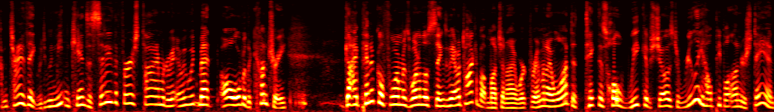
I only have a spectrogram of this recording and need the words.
I'm trying to think. Did we meet in Kansas City the first time? Or we, I mean, we've met all over the country. Guy, Pinnacle Forum is one of those things we haven't talked about much and I Work for Him, and I want to take this whole week of shows to really help people understand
